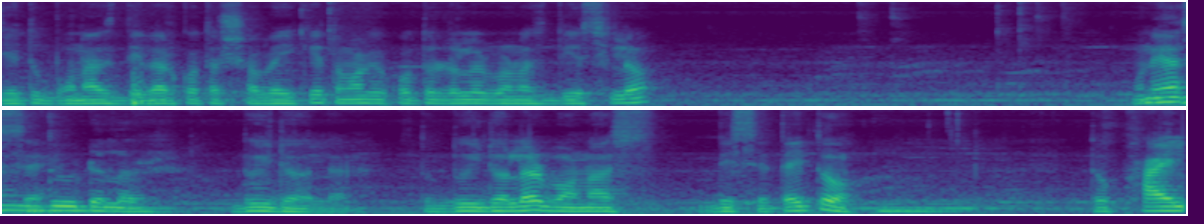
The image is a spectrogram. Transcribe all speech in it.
যেহেতু বোনাস দেবার কথা সবাইকে তোমাকে কত ডলার বোনাস দিয়েছিল? মনে আছে? দু ডলার দুই ডলার তো দুই ডলার বোনাস দিচ্ছে তাই তো? তো ফাইল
